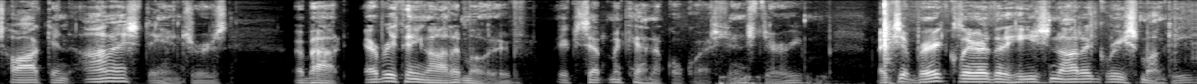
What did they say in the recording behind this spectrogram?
talk and honest answers about everything automotive except mechanical questions. Jerry makes it very clear that he's not a grease monkey.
